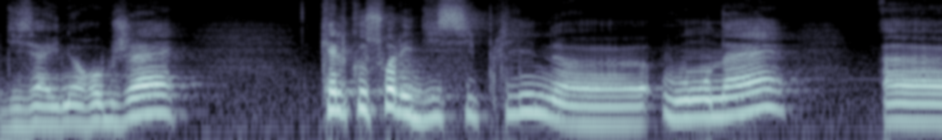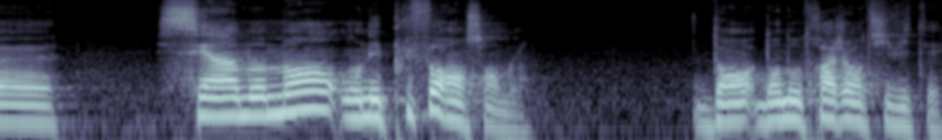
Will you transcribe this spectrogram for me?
designer objet. Quelles que soient les disciplines où on est, c'est un moment où on est plus fort ensemble dans, dans notre agentivité.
